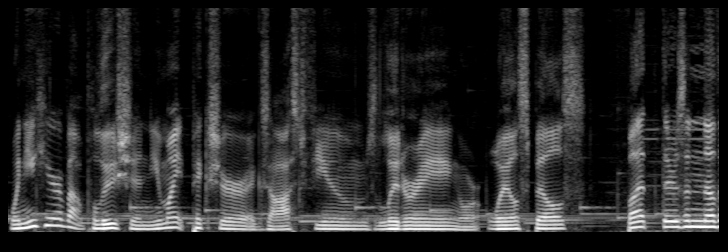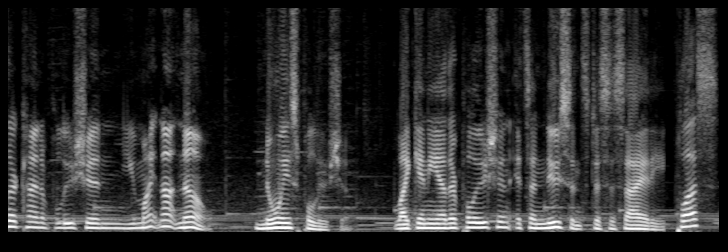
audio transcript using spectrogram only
When you hear about pollution, you might picture exhaust fumes, littering, or oil spills. But there's another kind of pollution you might not know noise pollution. Like any other pollution, it's a nuisance to society. Plus,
